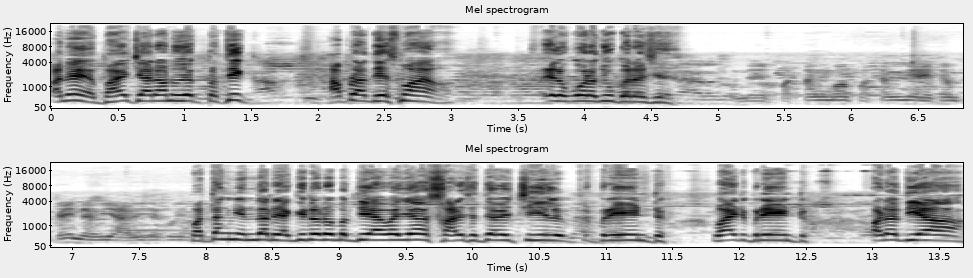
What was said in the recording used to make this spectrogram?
અને ભાઈચારાનું એક પ્રતીક આપણા દેશમાં એ લોકો રજૂ કરે છે. પતંગની અંદર રેગ્યુલરો બધી આવે છે, સાડી સત્યાવીસ ચીલ પ્રિન્ટ વ્હાઇટ પ્રિન્ટ અડદિયા,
